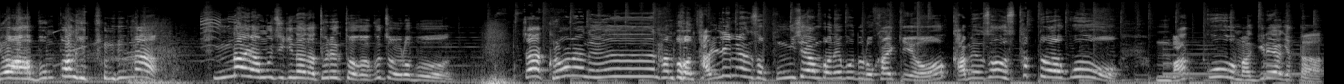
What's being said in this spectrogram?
야 몸빵이 존나 존나 야무지긴 하다 트랙터가. 그쵸 여러분? 자 그러면은 한번 달리면서 붕쉐 한번 해보도록 할게요. 가면서 스탑도 하고 맞고 막 이래야겠다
